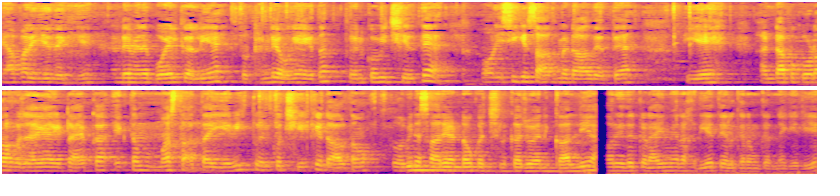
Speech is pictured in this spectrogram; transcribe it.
यहाँ पर ये देखिए, अंडे मैंने बॉईल कर लिए हैं तो ठंडे हो गए एकदम तो इनको भी छीलते हैं और इसी के साथ में डाल देते हैं। ये अंडा पकौड़ा हो जाएगा एक टाइप का, एकदम मस्त आता है ये भी तो इनको छील के डालता हूँ। तो अभी ने सारे अंडों का छिलका जो है निकाल लिया और इधर कढ़ाई में रख दिया तेल गर्म करने के लिए।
